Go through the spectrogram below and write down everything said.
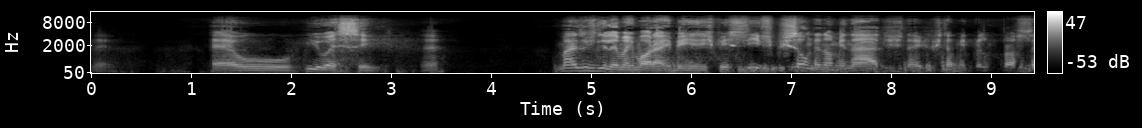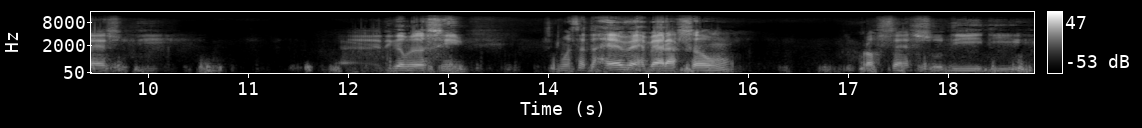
né, é o USA, né? Mas os dilemas morais bem específicos são denominados, né, justamente pelo processo de, é, digamos assim, uma certa reverberação, processo de, de,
